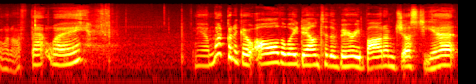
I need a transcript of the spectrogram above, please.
Going off that way. Now I'm not going to go all the way down to the very bottom just yet.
